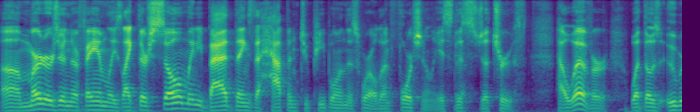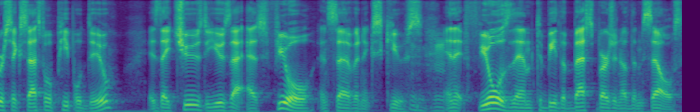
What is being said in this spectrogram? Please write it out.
um, murders in their families. Like there's so many bad things that happen to people in this world. Unfortunately, it's this is the truth. However, what those uber successful people do is they choose to use that as fuel instead of an excuse. Mm-hmm. And it fuels them to be the best version of themselves.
